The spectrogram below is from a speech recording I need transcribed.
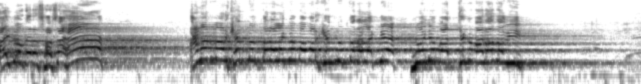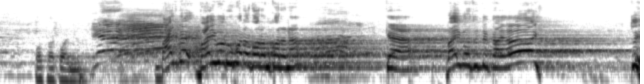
ভাই বউরা শাসা হ্যাঁ? আমার মার খেদমত করা লাগবে বাবার খেদমত করা লাগবে নইলে বাদ থেকে মারা যাবি। কথা কয় না। বাইবে, বাইবের উপরে গরম করে না? কে? বাইব যদি কয়, ওই, তুই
